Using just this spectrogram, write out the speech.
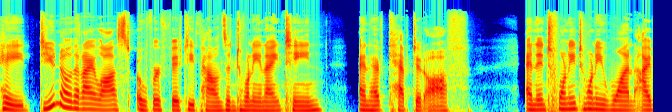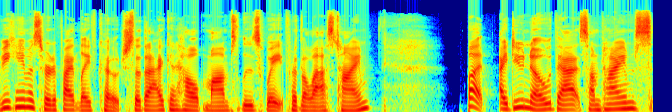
Hey, do you know that I lost over 50 pounds in 2019 and have kept it off? And in 2021, I became a certified life coach so that I could help moms lose weight for the last time. But I do know that sometimes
